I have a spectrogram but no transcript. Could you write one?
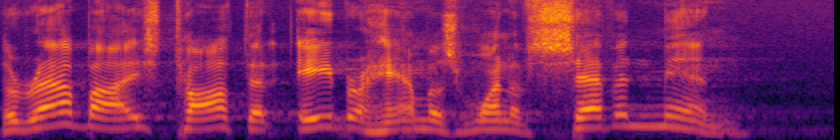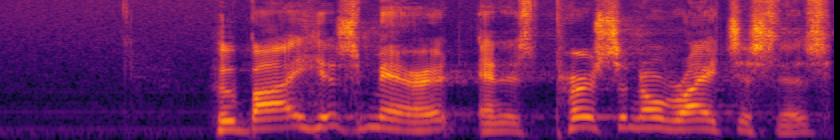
the rabbis taught that Abraham was one of seven men who, by his merit and his personal righteousness,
